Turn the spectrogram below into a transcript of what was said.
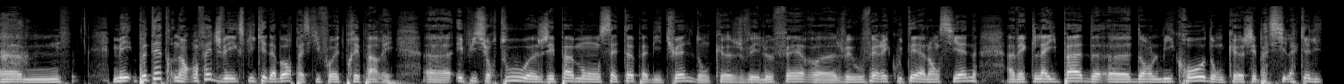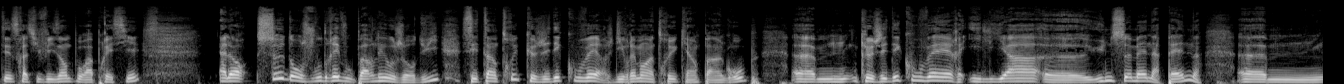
Euh, mais peut-être non. En fait, je vais expliquer d'abord parce qu'il faut être préparé. Euh, et puis surtout, euh, j'ai pas mon setup habituel, donc euh, je vais le faire. je vais vous faire écouter à l'ancienne avec l'iPad dans le micro. Donc, je sais pas si la qualité sera suffisante pour apprécier. Alors, ce dont je voudrais vous parler aujourd'hui, c'est un truc que j'ai découvert. Je dis vraiment un truc, hein, pas un groupe, que j'ai découvert il y a une semaine à peine. Euh,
